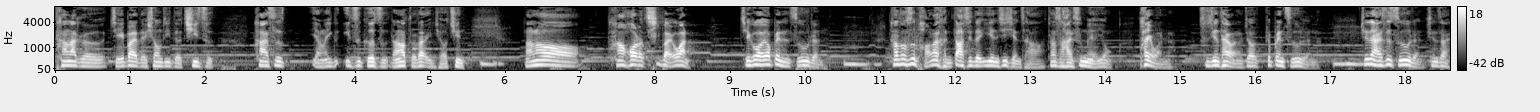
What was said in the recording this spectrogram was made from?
他那个结拜的兄弟的妻子，他还是养了一个一只鸽子，然后得到隐球菌，嗯，然后他花了七百万。结果要变成植物人，嗯，他都是跑那很大型的医院去检查，但是还是没有用，太晚了，时间太晚了，就就变植物人了。嗯哼，现在还是植物人，现在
